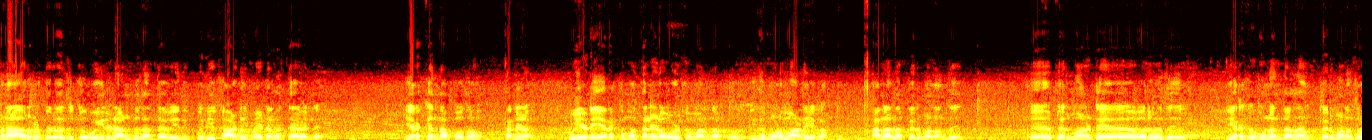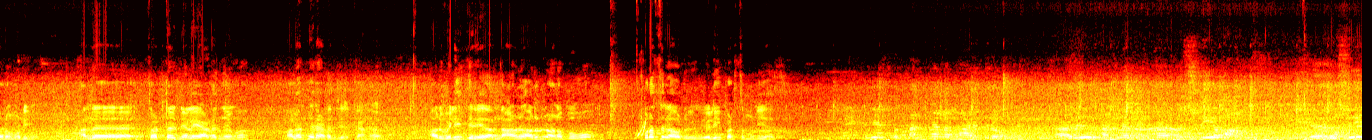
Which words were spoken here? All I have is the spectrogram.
ஆனால் அருள் பெறுவதற்கு உயிரிட அன்பு தான் தேவை. இதுக்கு பெரிய காடு மேடெல்லாம் தேவையில்லை. இறக்கம் தான் போதும். தன்னிடம் உயிருடைய இறக்கமும் தன்னிடம் ஒழுக்கமாக இருந்தால் போதும். இது மூலமாக அடையலாம். அதனால தான் பெருமான் வந்து பெருமான்கிட்ட வருவது இறக்க குணம் இருந்தால் தான் பெருமானை தொட முடியும். அந்த தொட்ட நிலை அடைஞ்சவங்க பல பேர் அடைஞ்சிருக்காங்க. அவர் வெளியே தெரியாது. அந்த அரு அருள் அனுபவம் புறத்தில் அவர் வெளிப்படுத்த முடியாது. இப்போ தன்னலமாக இருக்கிறவங்க. அதாவது தன்னலம்னா சுயமா. அதாவது சுய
